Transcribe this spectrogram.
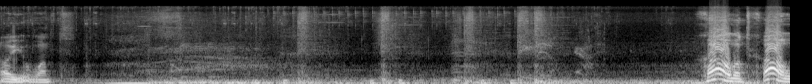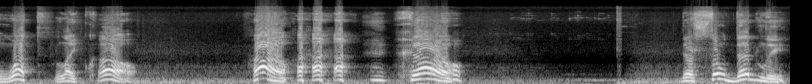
No you won't. How? But how? What? Like how? How? how? They're so deadly.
